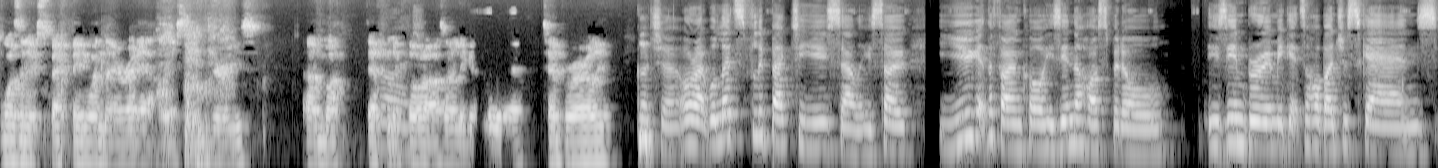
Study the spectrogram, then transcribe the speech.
wasn't expecting when they read out the list of injuries. Um, I definitely Right. thought I was only going to be there temporarily. Gotcha. All right. Well, let's flip back to you, Sally. So you get the phone call. He's in the hospital. He's in Broome. He gets a whole bunch of scans.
